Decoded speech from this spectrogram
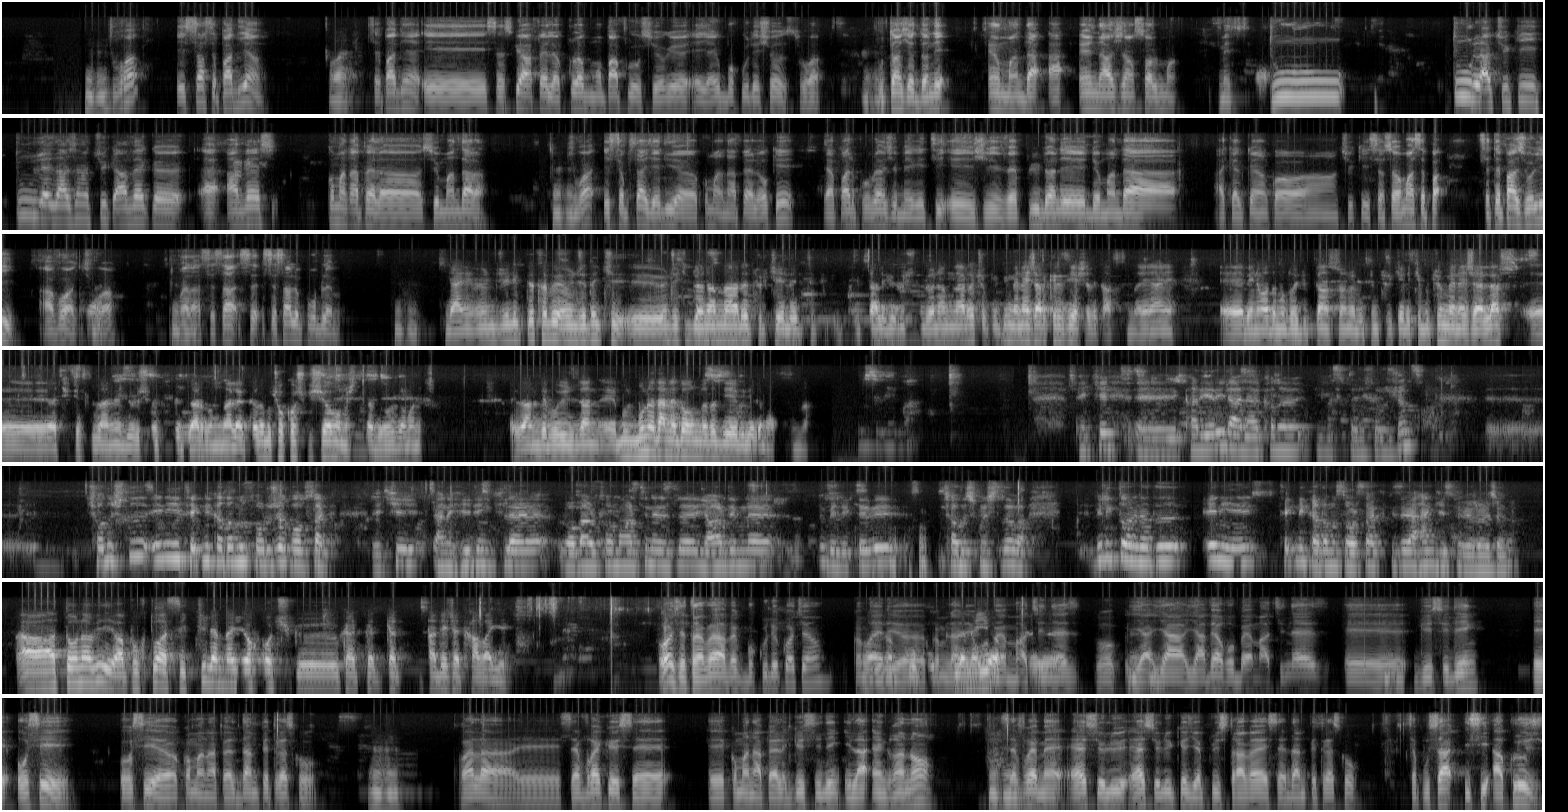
-hmm. Tu vois? Et ça, c'est pas bien. Ouais. C'est pas bien. Et c'est ce qui a fait le club m'ont pas pris au sérieux et il y a eu beaucoup de choses, tu vois. Pourtant, j'ai donné un mandat à un agent seulement. Mais tout, tout la Turquie, tous les agents turcs avec, euh, avec comment on appelle euh, ce mandat-là. Mm -hmm. Tu vois Et c'est pour ça que j'ai dit, euh, comment on appelle Ok, il n'y a pas de problème, je mérite et je ne vais plus donner de mandat à, à quelqu'un encore en Turquie. Sincèrement, ce n'était pas, pas joli à voir, tu ouais. vois. Mm -hmm. Voilà, c'est ça, c'est ça le problème. Hı hı. Yani öncelikle tabii öncedeki önceki dönemlerde Türkiye ile iptal görüştüğüm dönemlerde çok büyük bir menajer krizi yaşadık aslında. Yani e, benim adımı duyduktan sonra bütün Türkiye'deki bütün menajerler e, açıkçası benimle görüşmek istediler bununla alakalı. Bu çok hoş bir şey olmamıştı tabii o zaman için. E, ben de bu yüzden e, bu, bu nedenle de olmadı diyebilirim aslında. Peki e, kariyeriyle alakalı bir soru soracağım. E, çalıştığı en iyi teknik adamı soracak olsak ki yani Hidding'le, Roberto Martinez'le, Yardim'le birlikte bir çalışmışlığı var. Birlikte oynadığı en iyi teknik adamı sorsak bize hangi ismi verir acaba? À ton avis, pour toi, c'est qui le meilleur coach que, que, que, que tu as déjà travaillé? Ouais, je travaille avec beaucoup de coachs. Hein. Comme, ouais, dit, euh, comme l'a dit Robert Martinez, il y, a, il, y a, il y, avait Robert Martinez et mm. Guy Siding, et aussi, aussi euh, comment on appelle, Dan Petresco. Mm -hmm. Voilà, et c'est vrai que c'est, et comment on appelle, Guy Siding, il a un grand nom, mm -hmm. c'est vrai, mais est celui, est celui que j'ai plus travaillé, c'est Dan Petresco. C'est pour ça, ici à Cluj,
